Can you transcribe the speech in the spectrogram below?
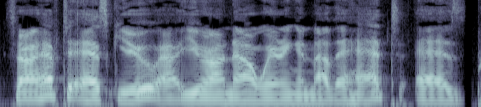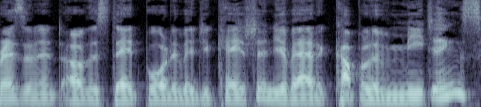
So I have to ask you, uh, you are now wearing another hat as president of the State Board of Education. You've had a couple of meetings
